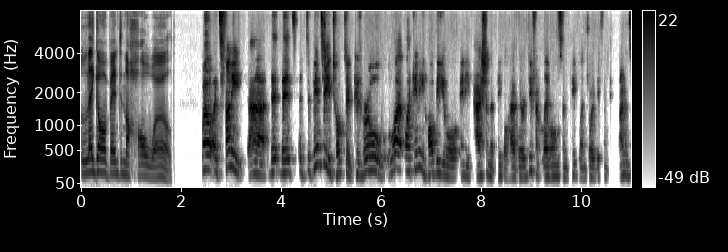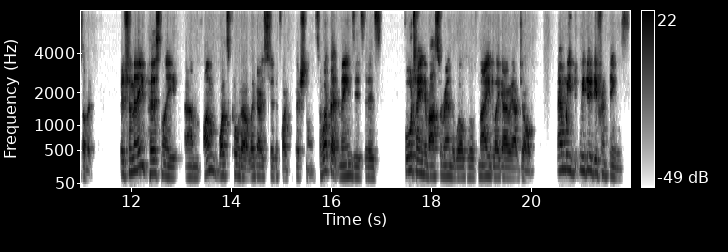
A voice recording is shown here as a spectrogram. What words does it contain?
Lego event in the whole world? Well, it's funny. Uh, it depends who you talk to because we're all like, like any hobby or any passion that people have. There are different levels and people enjoy different components of it. But for me personally, um, I'm what's called a Lego certified professional. So what that means is there's 14 of us around the world who have made Lego our job and we we do different things.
